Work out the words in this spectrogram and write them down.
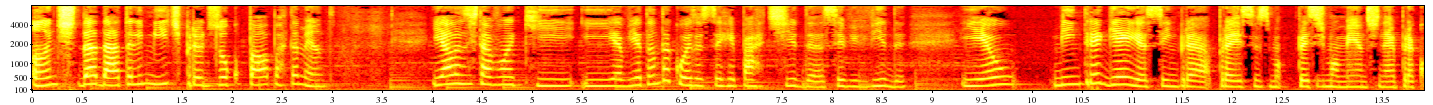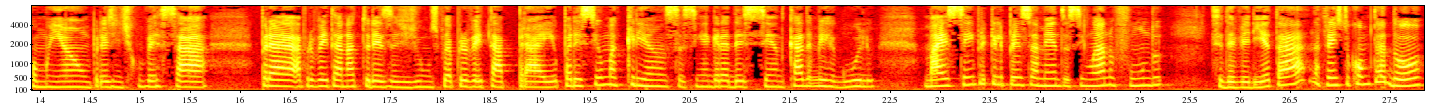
antes da data limite para eu desocupar o apartamento. E elas estavam aqui e havia tanta coisa a ser repartida, a ser vivida, e eu me entreguei assim para esses, esses momentos, né, para comunhão, para a gente conversar, para aproveitar a natureza juntos, para aproveitar a praia. Eu parecia uma criança assim, agradecendo cada mergulho, mas sempre aquele pensamento assim lá no fundo, você deveria estar tá na frente do computador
